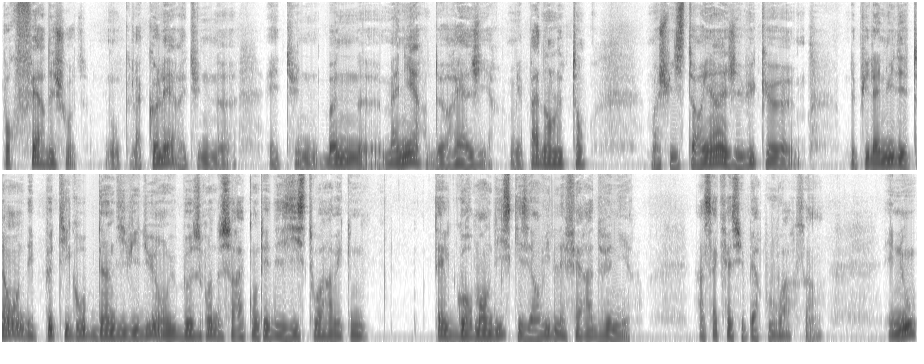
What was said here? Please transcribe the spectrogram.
pour faire des choses. Donc la colère est une est une bonne manière de réagir, mais pas dans le temps. Moi, je suis historien et j'ai vu que depuis la nuit des temps, des petits groupes d'individus ont eu besoin de se raconter des histoires avec une telle gourmandise qu'ils aient envie de les faire advenir. Un sacré super pouvoir, ça. Hein. Et nous,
